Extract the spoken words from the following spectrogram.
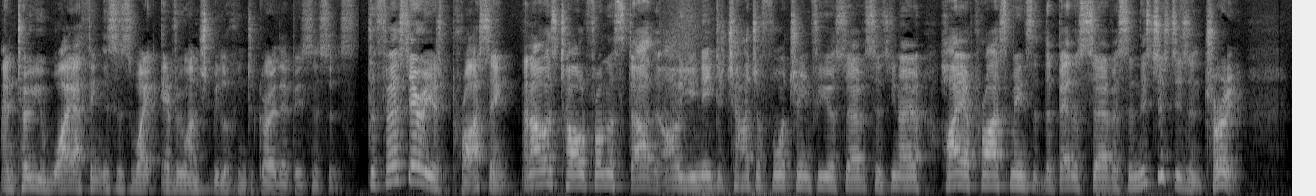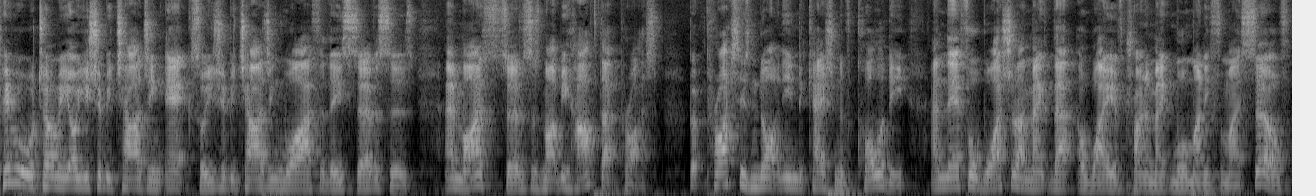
and tell you why I think this is the way everyone should be looking to grow their businesses. The first area is pricing. And I was told from the start that, oh, you need to charge a fortune for your services. You know, higher price means that the better service. And this just isn't true. People will tell me, oh, you should be charging X or you should be charging Y for these services. And my services might be half that price. But price is not an indication of quality. And therefore, why should I make that a way of trying to make more money for myself?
